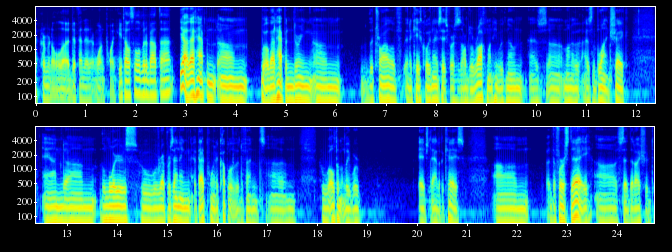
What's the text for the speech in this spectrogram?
a criminal uh, defendant at one point. Can you tell us a little bit about that? Yeah, that happened. Um, well, that happened during um, the trial of in a case called United States versus Abdul Rahman. He was known as uh, among as the blind sheikh, and um, the lawyers who were representing at that point a couple of the defendants, um, who ultimately were edged out of the case. Um, the first day uh, said that I should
